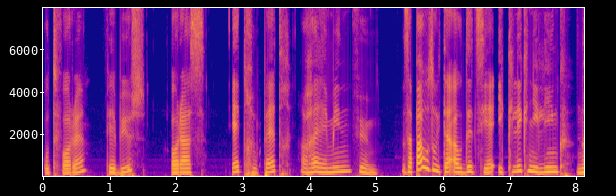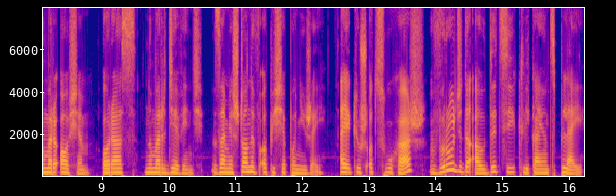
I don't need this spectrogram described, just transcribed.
Utwory Phoebus oraz Être Petre Rémin Fume. Zapauzuj tę audycję i kliknij link numer 8 oraz numer 9, zamieszczony w opisie poniżej. A jak już odsłuchasz, wróć do audycji klikając play.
